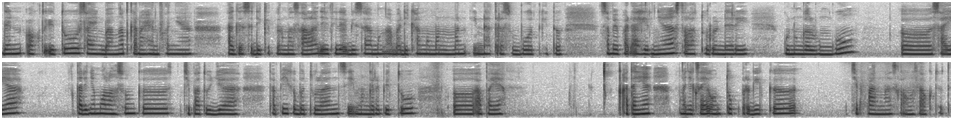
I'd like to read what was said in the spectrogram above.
dan waktu itu sayang banget karena handphonenya agak sedikit bermasalah jadi tidak bisa mengabadikan momen-momen indah tersebut gitu. Sampai pada akhirnya setelah turun dari Gunung Galunggung eh, saya tadinya mau langsung ke Cipatuja tapi kebetulan si Manggarep itu eh, apa ya katanya mengajak saya untuk pergi ke Cipanas kalau nggak salah waktu itu.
